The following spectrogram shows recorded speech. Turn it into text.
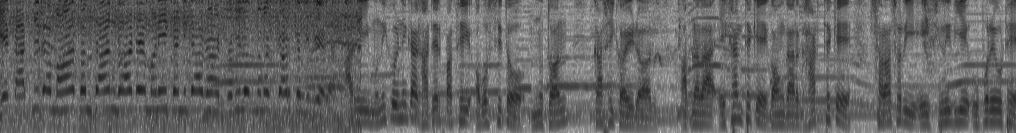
ये काशी का महाशमशान घाट है मणिकर्णिका घाट सभी लोग नमस्कार कर लीजिएगा আর এই মণিকর্ণিকা ঘাটের পাশেই অবস্থিত নূতন কাশী করিডর আপনারা এখান থেকে গঙ্গার ঘাট থেকে সরাসরি এই সিঁড়ি দিয়ে উপরে উঠে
